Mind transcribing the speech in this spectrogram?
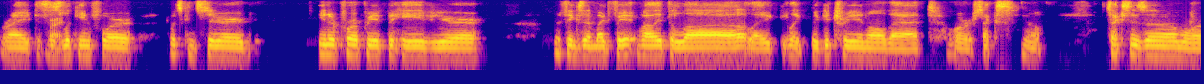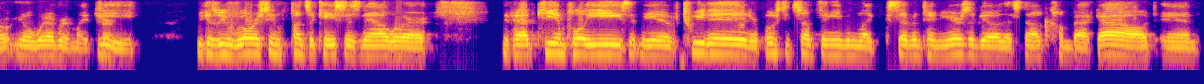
right? This right. is looking for what's considered inappropriate behavior, the things that might violate the law, like like bigotry and all that, or sex, you know, sexism, or you know, whatever it might sure. be. Because we've already seen tons of cases now where We've had key employees that may have tweeted or posted something even like seven, ten years ago that's now come back out and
